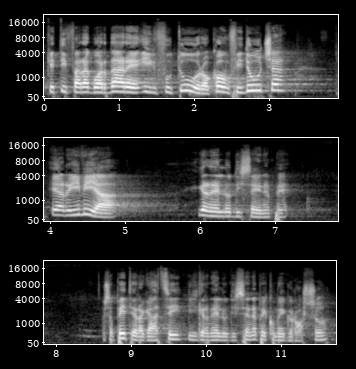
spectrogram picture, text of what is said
che ti farà guardare il futuro con fiducia e arrivi a granello di senape. sapete ragazzi il granello di senape com'è grosso?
